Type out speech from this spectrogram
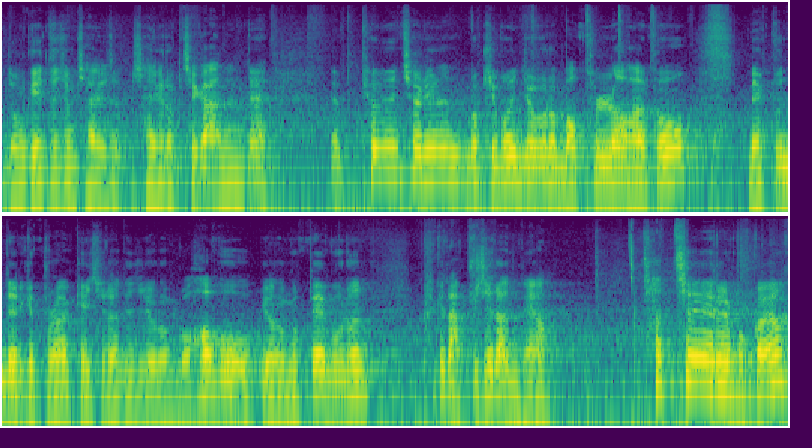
녹에도 좀 자유, 자유롭지가 않은데 표면 처리는 뭐 기본적으로 머플러하고 몇 군데 이렇게 브라켓이라든지 이런 거 허브 이런 거 빼고는 그렇게 나쁘진 않네요. 차체를 볼까요?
